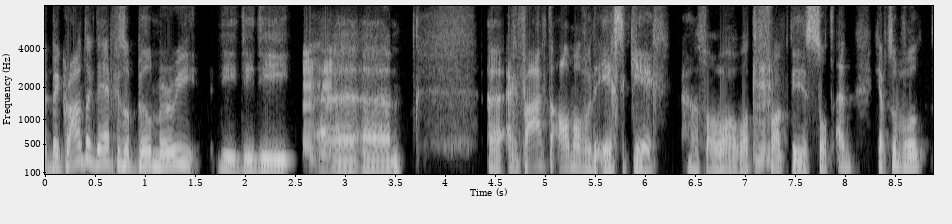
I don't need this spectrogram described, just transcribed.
bij Groundhog Day heb je zo Bill Murray, die, die, die uh, eh, ervaart het allemaal voor de eerste keer. En dan van, wow, what the fuck, dit is zot. En je hebt zo bijvoorbeeld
